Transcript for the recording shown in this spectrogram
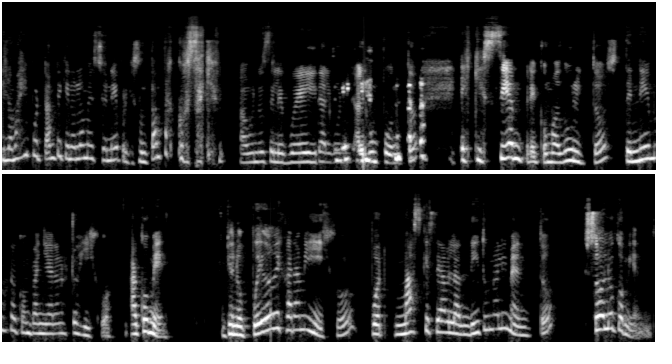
Y lo más importante que no lo mencioné, porque son tantas cosas que a uno se le puede ir a algún, algún punto, es que siempre como adultos tenemos que acompañar a nuestros hijos a comer. Yo no puedo dejar a mi hijo, por más que sea blandito un alimento, solo comiendo.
